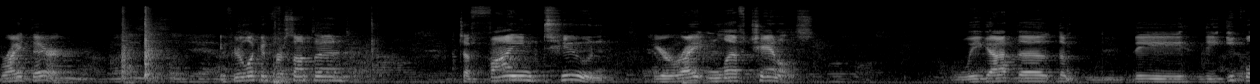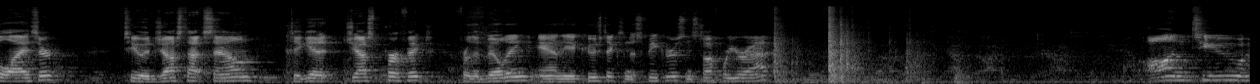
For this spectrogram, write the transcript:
right there. If you're looking for something to fine tune your right and left channels, we got the, the, the, the equalizer to adjust that sound to get it just perfect for the building and the acoustics and the speakers and stuff where you're at. On to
